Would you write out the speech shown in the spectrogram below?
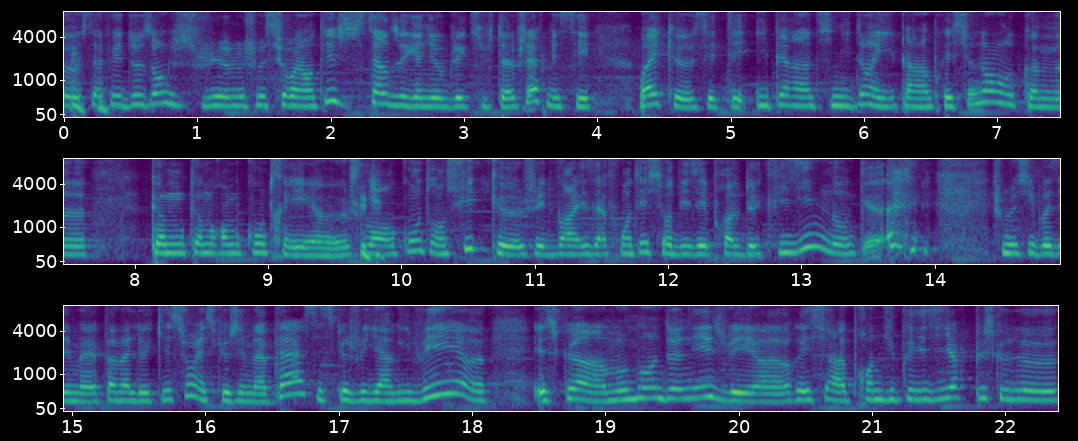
euh, ça fait deux ans que je, je me suis orientée. Certes, j'ai gagné Objectif Top Chef, mais c'est vrai que c'était hyper intimidant et hyper impressionnant comme, euh, comme, comme rencontre. Et euh, je Et me tu- rends compte ensuite que je vais devoir les affronter sur des épreuves de cuisine. Donc, je me suis posé ma- pas mal de questions. Est-ce que j'ai ma place? Est-ce que je vais y arriver? Est-ce qu'à un moment donné, je vais réussir à prendre du plaisir plus que de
